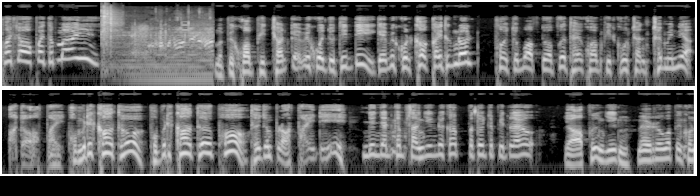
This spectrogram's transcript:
พ่อจะออกไปทำไม มันเป็นความผิดฉันแกไม่ควรอยู่ที่นี่แกไม่ควรฆ่าใครทั้งนั้นพ่อจะมอบตัวเพื่อแทนความผิดของฉันใช่ไหมเนี่ยพ่อจะออกไป ผมไม่ได้ฆ่าเธอ ผมไม่ได้ฆ่าเธอ พ่อ เธอยังปลอดภัยดี ยืนยันคำสั่งยิงด้วยครับ ประตูจะปิดแล้ว อย่าเพิ่งยิง ไม่รู้ว่าเป็นคน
